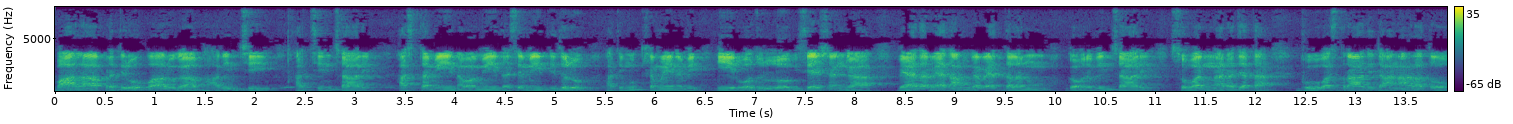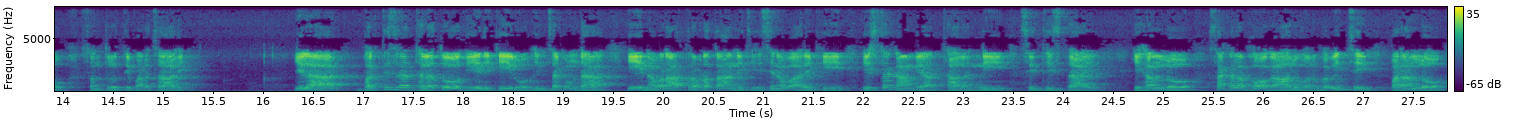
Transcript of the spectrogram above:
బాలా ప్రతిరూపాలుగా భావించి అర్చించాలి అష్టమి నవమి దశమి తిథులు అతి ముఖ్యమైనవి. ఈ రోజుల్లో విశేషంగా వేద వేదాంగవేత్తలను గౌరవించాలి. సువర్ణ రజత భూవస్త్రాది దానాలతో సంతృప్తిపరచాలి ఇలా భక్తి శ్రద్ధలతో దేనికి లోభించకుండా ఈ నవరాత్ర వ్రతాన్ని చేసిన వారికి ఇష్టకామ్యార్థాలన్నీ సిద్ధిస్తాయి. ఇహంలో సకల భోగాలు అనుభవించి పరంలో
